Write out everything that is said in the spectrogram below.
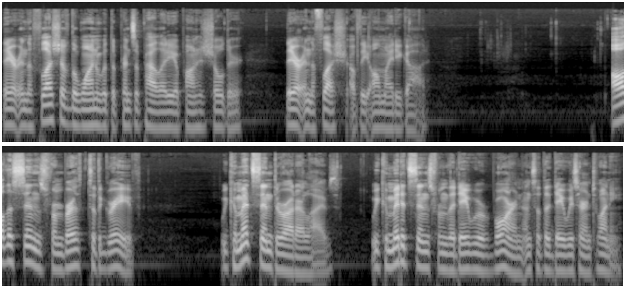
They are in the flesh of the one with the principality upon his shoulder. They are in the flesh of the Almighty God. All the sins from birth to the grave. We commit sin throughout our lives. We committed sins from the day we were born until the day we turned 20.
